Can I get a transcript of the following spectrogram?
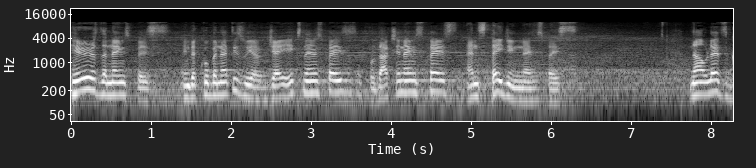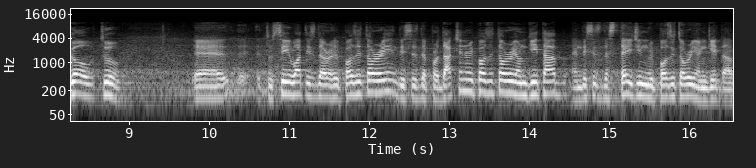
Here is the namespace. In the Kubernetes, we have JX namespace, production namespace, and staging namespace. Now let's go to uh, to see what is the repository. This is the production repository on GitHub, and this is the staging repository on GitHub.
